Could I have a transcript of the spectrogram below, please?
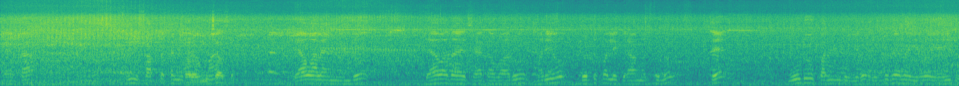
శాఖ శ్రీ సప్తకన్య దేవాలయం నందు దేవాదాయ శాఖ వారు మరియు దొట్టుపల్లి గ్రామస్తులు చే మూడు పన్నెండు ఇరవై రెండు వేల ఇరవై ఐదు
